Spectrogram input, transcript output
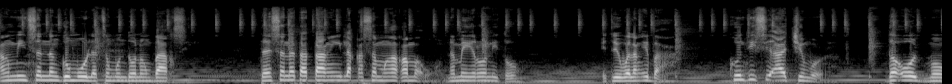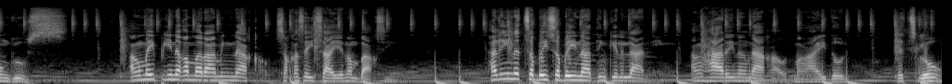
Ang minsan nang gumulat sa mundo ng boxing dahil sa natatanging lakas sa mga kamao na mayroon ito. Ito'y walang iba, kundi si Achimur, the old mongoose, ang may pinakamaraming knockout sa kasaysayan ng boxing. Halina't sabay-sabay nating kilalanin ang hari ng knockout mga idol. Let's go!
